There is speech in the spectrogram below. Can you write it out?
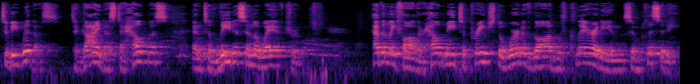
to be with us, to guide us, to help us, and to lead us in the way of truth. Heavenly Father, help me to preach the word of God with clarity and simplicity.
